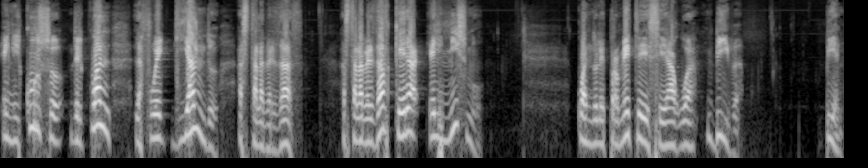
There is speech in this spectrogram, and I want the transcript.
en el curso del cual la fue guiando hasta la verdad, hasta la verdad que era él mismo, cuando le promete ese agua viva. Bien,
